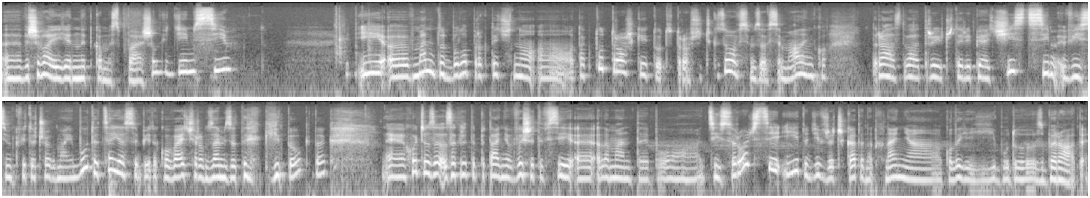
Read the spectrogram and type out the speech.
Е, вишиваю я нитками Special від DMC. І е, в мене тут було практично е, отак тут трошки, і тут трошечки, зовсім зовсім маленько. Раз, два, три, чотири, п'ять, шість, сім, вісім квіточок має бути. Це я собі тако вечором замість отих квіток. Так? Е, Хочу за- закрити питання, вишити всі е, елементи по цій сорочці, і тоді вже чекати натхнення, коли я її буду збирати.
